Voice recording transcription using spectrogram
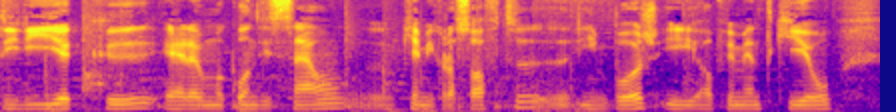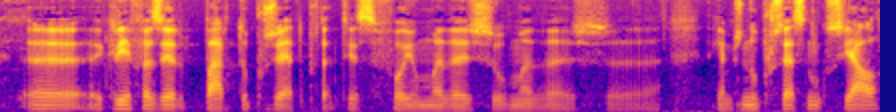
diria que era uma condição eh, que a Microsoft eh, impôs e, obviamente, que eu uh, queria fazer parte do projeto. Portanto, esse foi uma das, uma das uh, digamos, no processo negocial,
